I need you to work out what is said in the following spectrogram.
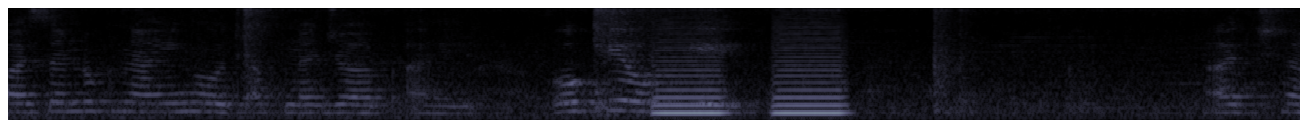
फसवणूक नाही होत आपला जॉब आहे ओके ओके अच्छा।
